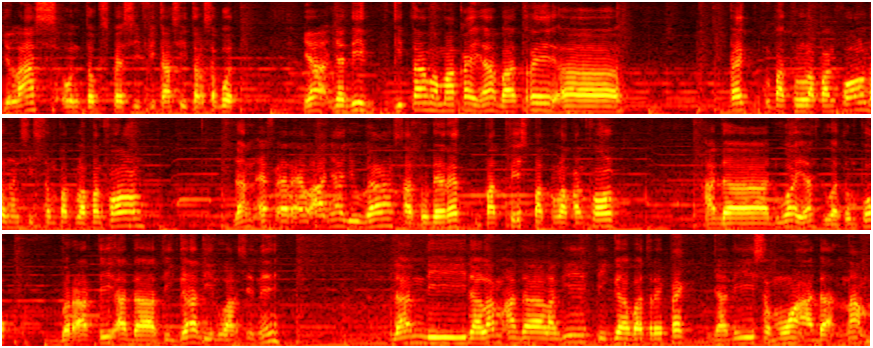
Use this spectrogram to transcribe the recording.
jelas untuk spesifikasi tersebut. Ya, jadi kita memakai ya baterai uh, pack 48 volt dengan sistem 48 volt. Dan FRLA nya juga satu deret 4 piece 48 volt. Ada dua ya dua tumpuk. Berarti ada tiga di luar sini. Dan di dalam ada lagi tiga baterai pack. Jadi semua ada 6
